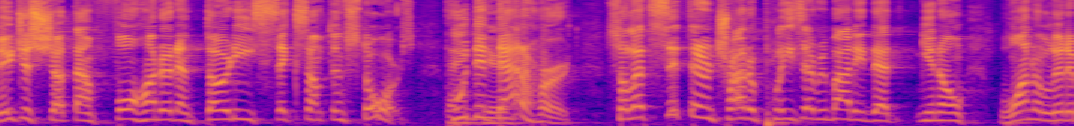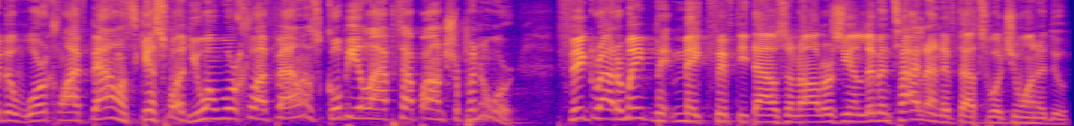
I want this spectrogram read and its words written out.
they just shut down 436 something stores. Who did you. that hurt? So let's sit there and try to please everybody that, you know, want a little bit work-life balance. Guess what? You want work-life balance? Go be a laptop entrepreneur. Figure out a way to make $50,000 and live in Thailand if that's what you want to do.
